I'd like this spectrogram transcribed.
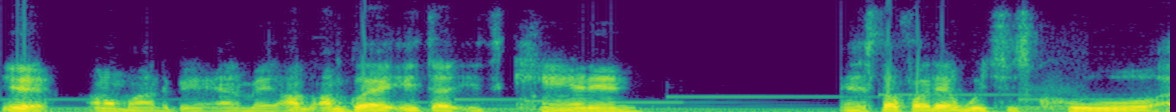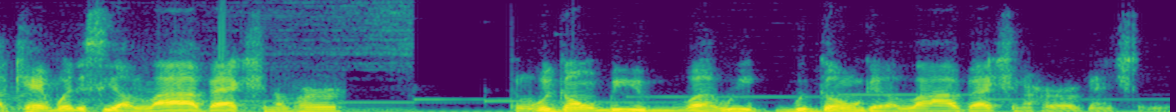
Yeah, I don't mind it being animated. I'm, I'm glad it's uh, it's canon and stuff like that, which is cool. I can't wait to see a live action of her. Cause we're gonna be well, we we gonna get a live action of her eventually,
